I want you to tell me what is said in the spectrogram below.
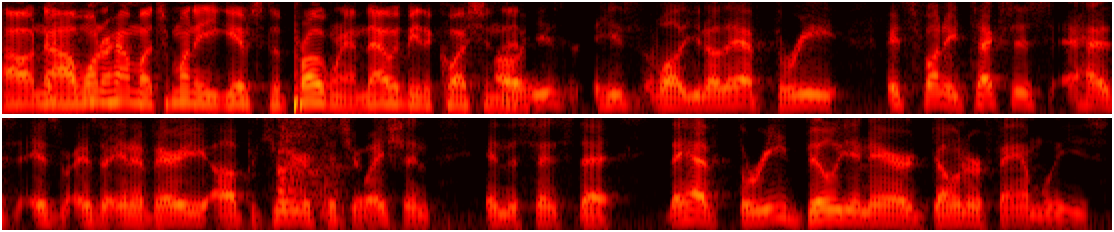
Oh, now I wonder how much money he gives to the program. That would be the question. Oh, That, he's he's well, you know, they have three. It's funny. Texas has is is in a very uh, peculiar situation in the sense that they have three billionaire donor families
